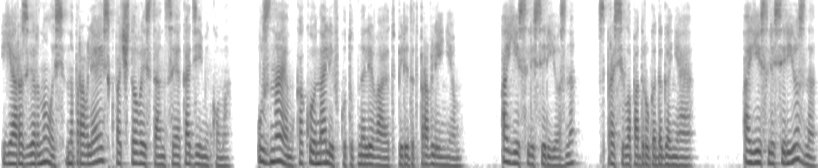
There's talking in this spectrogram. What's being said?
Я развернулась, направляясь к почтовой станции Академикума. Узнаем, какую наливку тут наливают перед отправлением. А если серьезно? Спросила подруга, догоняя. А если серьезно,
